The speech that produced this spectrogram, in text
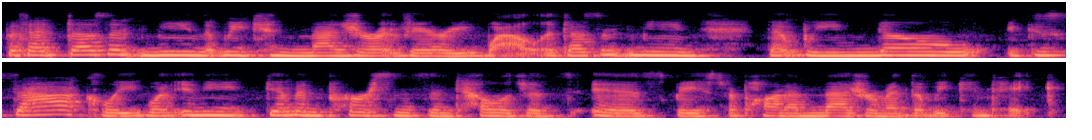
but that doesn't mean that we can measure it very well. It doesn't mean that we know exactly what any given person's intelligence is based upon a measurement that we can take.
